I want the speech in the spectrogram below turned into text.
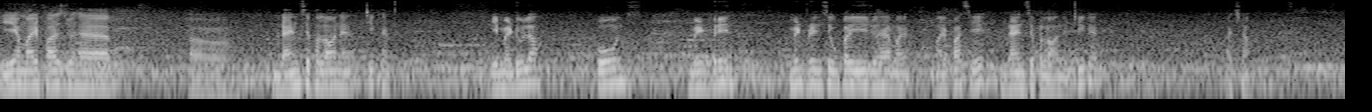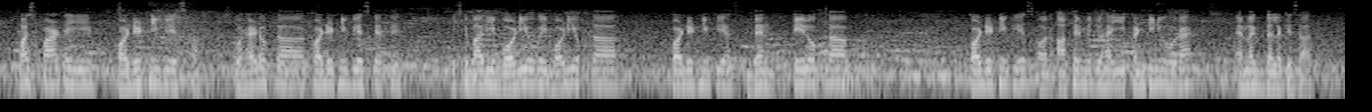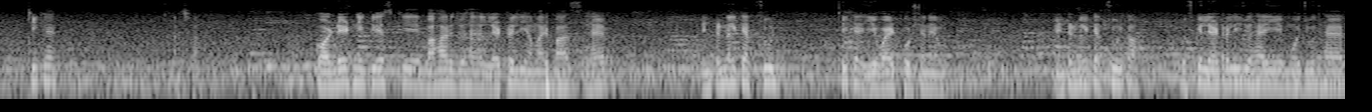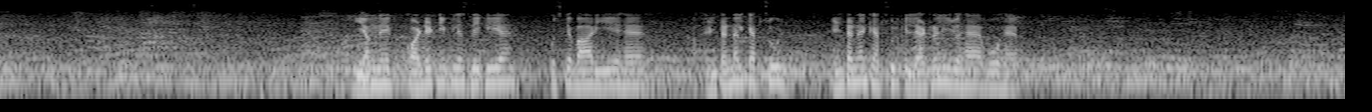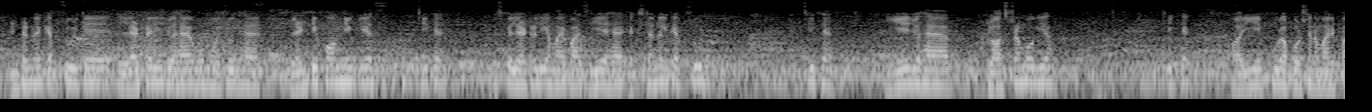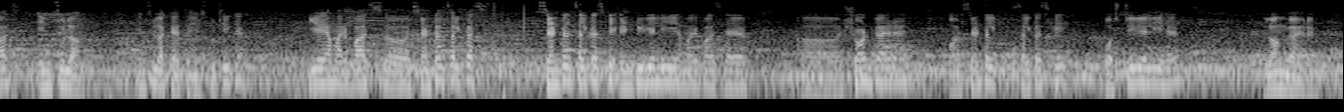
ये हमारे पास जो है डाइनसेफलॉन है, ठीक है? ये medulla pons mid brain mid brain से ऊपर ये जो है हमारे हमारे पास ये डाइनसेफलॉन है, ठीक है? अच्छा फ़र्स्ट पार्ट है ये कॉर्डेट न्यूक्लियस का। इसको head of the caudate nucleus कहते हैं। उसके बाद ये बॉडी हो गई body of the caudate nucleus then tail of the caudate nucleus और आखिर में जो है ये कंटिन्यू हो रहा है एमएक दल के साथ, ठीक है? अच्छा कॉर्डेट न्यूक्लियस के बाहर जो है लेटरली हमारे पास है इंटरनल कैप्सूल ठीक है? ये वाइट पोर्शन है इंटरनल कैप्सूल का। उसके लेटरली जो है, ये मौजूद है। ये हमने कॉर्डेट न्यूक्लियस देख लिया है। उसके बाहर ये है इंटरनल कैप्सूल इंटरनल कैप्सूल के लेटरली जो है, वो है। इंटरनल कैप्सूल के लेटरली जो है, वो मौजूद है। लेंटीफॉर्म न्यूक्लियस ठीक है? उसके लेटरली हमारे पास ये है एक्सटर्नल कैप्सूल ठीक है? ये जो है क्लॉस्ट्रम हो गया, ठीक है? और ये पूरा पोर्शन हमारे पास इंसुला इंसुला कहते हैं इसको, ठीक है? ये है हमारे पास सेंट्रल सल्कस सेंट्रल सल्कस के इंटीरियरली हमारे पास है शॉर्ट गायरा है और सेंट्रल सल्कस के पोस्टीरियरली है लॉन्ग गायरा है।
